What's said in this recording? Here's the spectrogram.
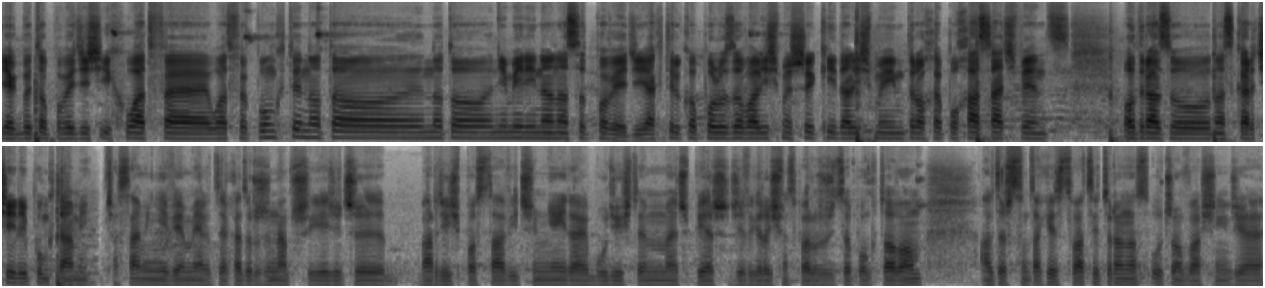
jakby to powiedzieć, ich łatwe, łatwe punkty, no to, no to nie mieli na nas odpowiedzi. Jak tylko poluzowaliśmy szyki, daliśmy im trochę pohasać, więc od razu nas karcili punktami. Czasami nie wiemy, jak taka drużyna przyjedzie, czy bardziej się postawi, czy mniej. Tak jak był gdzieś ten mecz pierwszy, gdzie wygraliśmy sporą różnicą punktową, ale też są takie sytuacje, które nas uczą właśnie, gdzie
